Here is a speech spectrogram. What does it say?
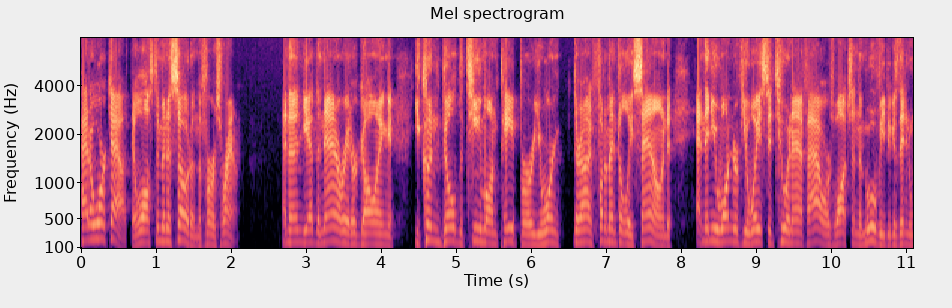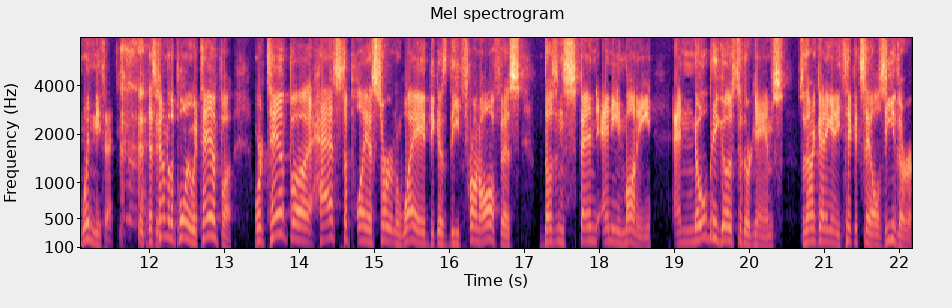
Had to work out. They lost to Minnesota in the first round. And then you had the narrator going, you couldn't build the team on paper. You weren't, they're not fundamentally sound. And then you wonder if you wasted two and a half hours watching the movie because they didn't win anything. That's kind of the point with Tampa, where Tampa has to play a certain way because the front office doesn't spend any money and nobody goes to their games. So they're not getting any ticket sales either.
